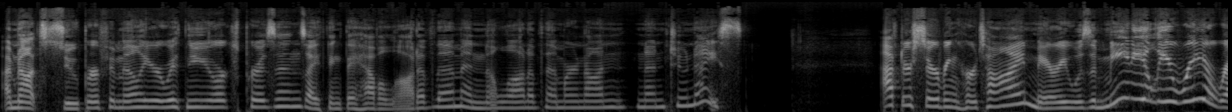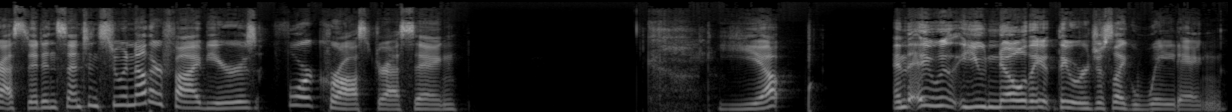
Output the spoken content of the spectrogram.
I'm not super familiar with New York's prisons. I think they have a lot of them, and a lot of them are none, none too nice. After serving her time, Mary was immediately rearrested and sentenced to another five years for cross dressing. Yep. And it was, you know, they, they were just like waiting.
